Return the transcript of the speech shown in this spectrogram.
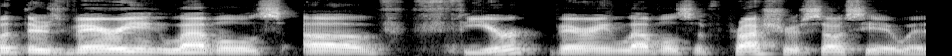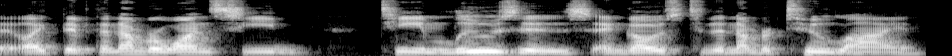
but there's varying levels of fear, varying levels of pressure associated with it. Like if the number one seed team loses and goes to the number two line,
